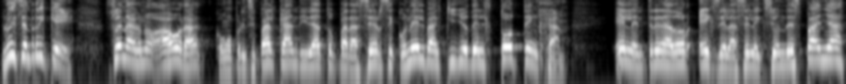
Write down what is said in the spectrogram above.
Luis Enrique suena ahora como principal candidato para hacerse con el banquillo del Tottenham. El entrenador ex de la selección de España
